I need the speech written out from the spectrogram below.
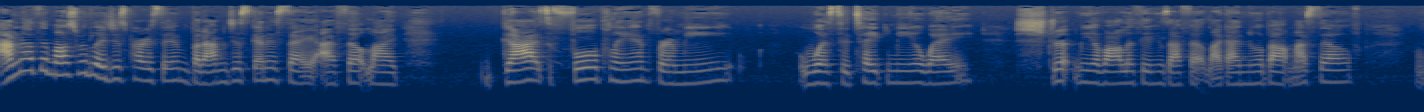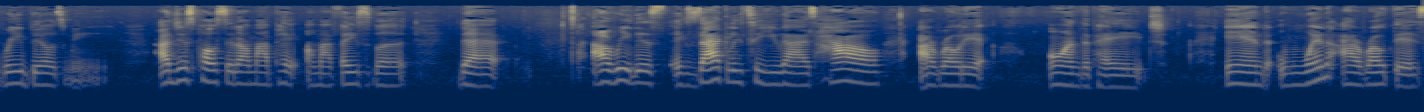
I'm not the most religious person, but I'm just going to say I felt like God's full plan for me was to take me away, strip me of all the things I felt like I knew about myself, rebuild me. I just posted on my on my Facebook that I'll read this exactly to you guys how I wrote it on the page. And when I wrote this,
